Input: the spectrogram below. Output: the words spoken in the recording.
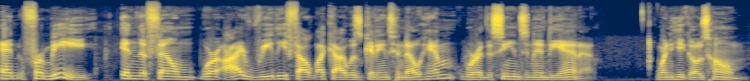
And for me, in the film, where I really felt like I was getting to know him were the scenes in Indiana when he goes home.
